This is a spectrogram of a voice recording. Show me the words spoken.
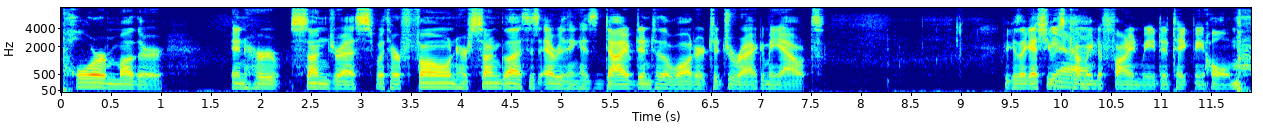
poor mother in her sundress with her phone, her sunglasses, everything has dived into the water to drag me out. Because I guess she was Yeah. coming to find me to take me home.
